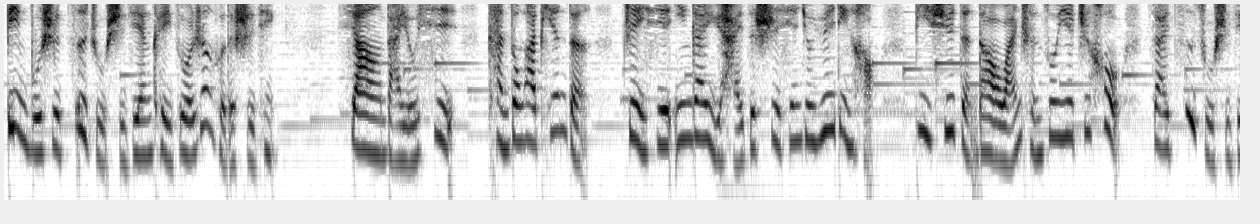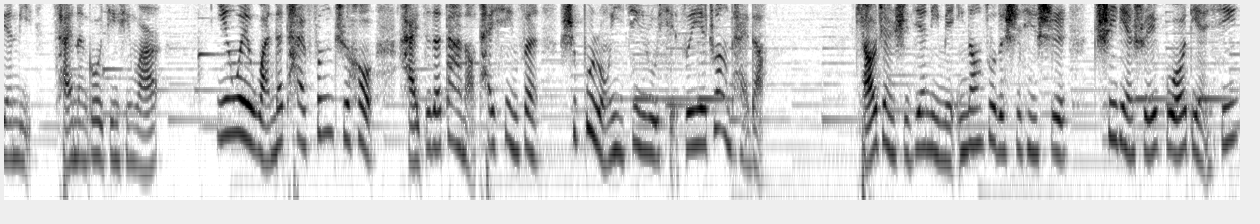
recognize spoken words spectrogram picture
并不是自主时间可以做任何的事情，像打游戏、看动画片等这些，应该与孩子事先就约定好，必须等到完成作业之后，在自主时间里才能够进行玩。因为玩得太疯之后，孩子的大脑太兴奋，是不容易进入写作业状态的。调整时间里面应当做的事情是吃一点水果点心，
